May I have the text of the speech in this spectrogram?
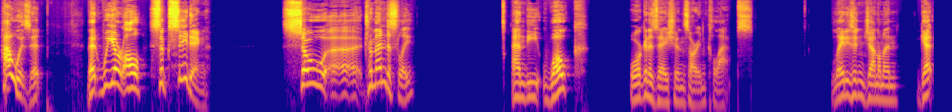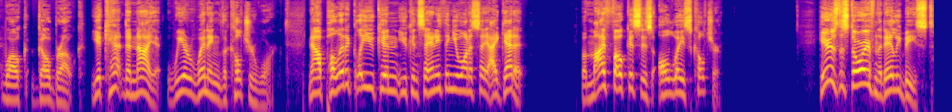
How is it that we are all succeeding so uh, tremendously and the woke organizations are in collapse. Ladies and gentlemen, get woke, go broke. You can't deny it. We are winning the culture war. Now, politically, you can you can say anything you want to say. I get it. But my focus is always culture. Here's the story from the Daily Beast.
